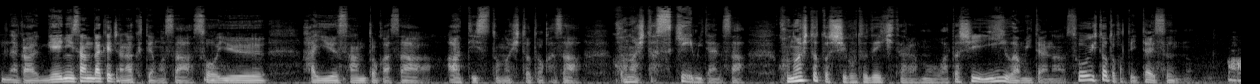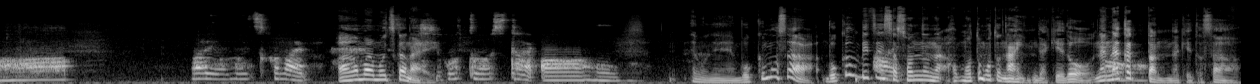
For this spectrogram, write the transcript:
なんか芸人さんだけじゃなくてもさそういう俳優さんとかさアーティストの人とかさこの人好き。みたいなさこの人と仕事できたらもう私いいわみたいな。そういう人とかっていたりすんの？ああ。あまり思いつかない。あんまり思いつかない。仕事をしたい。ああ。うんでもね僕もさ僕は別にさ、はい。そんななもともとないんだけどななかったんだけどさ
